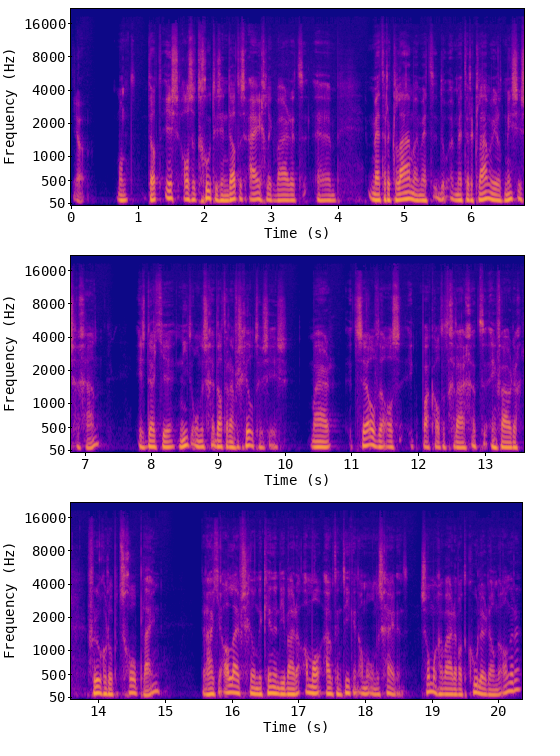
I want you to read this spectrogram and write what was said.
Ja. Want dat is als het goed is. En dat is eigenlijk waar het um, met reclame, met de, met de reclamewereld mis is gegaan. Is dat je niet onderscheidt, dat er een verschil tussen is. Maar hetzelfde als, ik pak altijd graag het eenvoudig, vroeger op het schoolplein. Daar had je allerlei verschillende kinderen, die waren allemaal authentiek en allemaal onderscheidend. Sommigen waren wat cooler dan de anderen,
